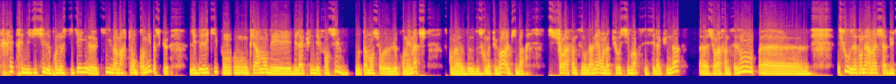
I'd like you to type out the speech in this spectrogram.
très très difficile de pronostiquer qui va marquer en premier parce que les deux équipes ont, clairement des, lacunes défensives, notamment sur le, premier match, de, ce qu'on a pu voir. Et puis, bah, sur la fin de saison dernière, on a pu aussi voir ces, ces lacunes-là sur la fin de saison. est-ce que vous attendez un match à but,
